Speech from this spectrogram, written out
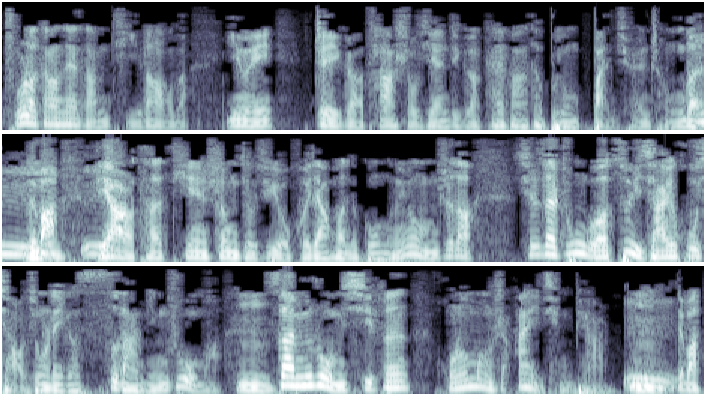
除了刚才咱们提到的，因为这个它首先这个开发它不用版权成本，嗯对吧？嗯第二，它天生就具有合家欢的功能，因为我们知道，其实在中国最家喻户晓就是那个四大名著嘛，嗯。四大名著我们细分，《红楼梦》是爱情片嗯。对吧？《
